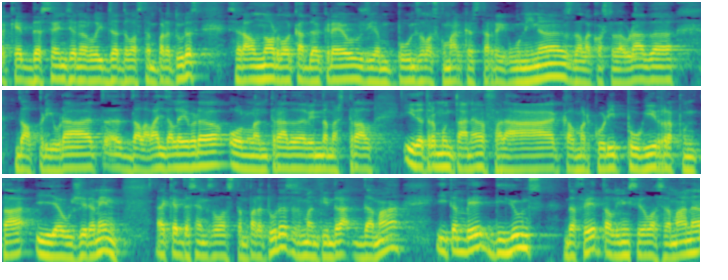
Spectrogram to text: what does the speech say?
aquest descens generalitzat de les temperatures, serà al nord del Cap de Creus i en punts punts de les comarques tarragonines, de la Costa Daurada, del Priorat, de la Vall de l'Ebre, on l'entrada de vent de mestral i de tramuntana farà que el mercuri pugui repuntar lleugerament. Aquest descens de les temperatures es mantindrà demà i també dilluns. De fet, a l'inici de la setmana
